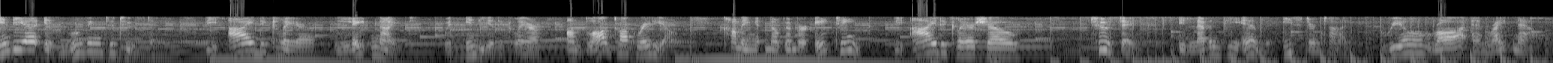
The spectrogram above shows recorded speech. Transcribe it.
India is moving to Tuesday. The I Declare Late Night with India Declare on Blog Talk Radio. Coming November 18th, the I Declare Show, Tuesdays, 11 p.m. Eastern Time. Real, raw, and right now.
